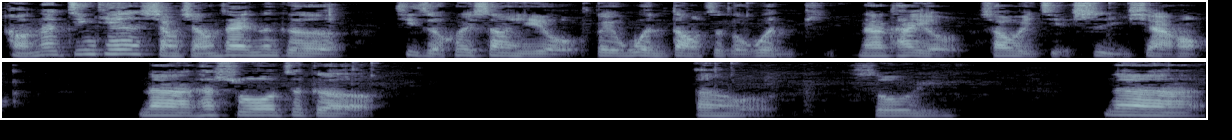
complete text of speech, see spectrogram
好，那今天想想在那个。记者会上也有被问到这个问题，那他有稍微解释一下哈。那他说这个呃，sorry，那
